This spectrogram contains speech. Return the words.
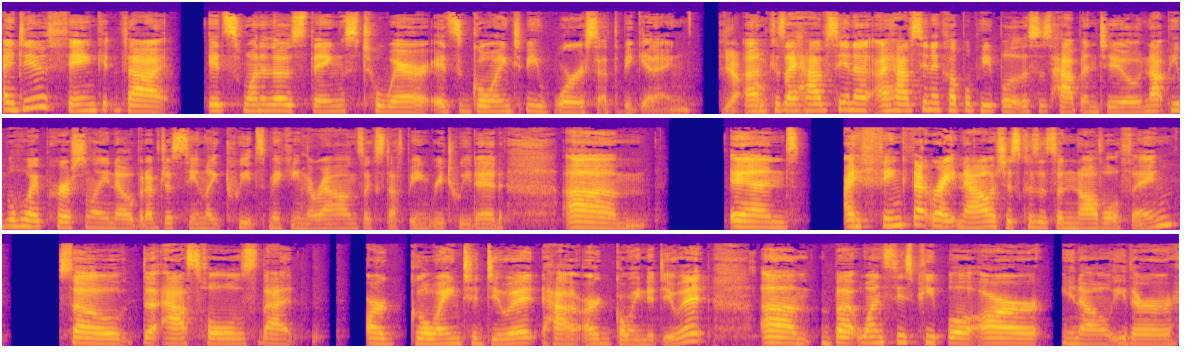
I do think that it's one of those things to where it's going to be worse at the beginning. Yeah, Um oh, because for I sure. have seen a I have seen a couple people that this has happened to, not people who I personally know, but I've just seen like tweets making the rounds, like stuff being retweeted. Um and I think that right now it's just cuz it's a novel thing. So the assholes that are going to do it ha- are going to do it. Um but once these people are, you know, either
